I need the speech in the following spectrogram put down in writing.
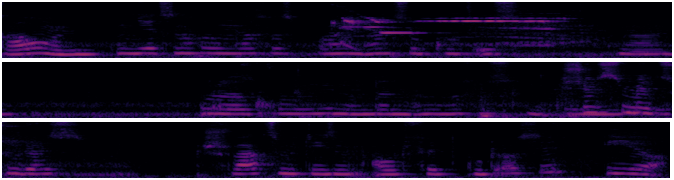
braun. Und jetzt noch irgendwas, was braun und so gut ist. Nein. Oder grün und dann irgendwas, was. Stimmst du mir zu, dass schwarz mit diesem Outfit gut aussieht? Ja,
